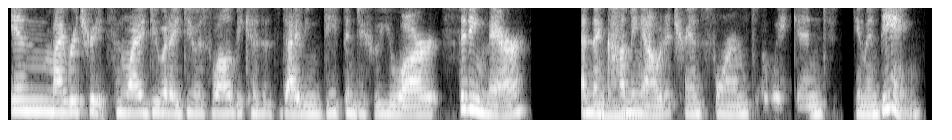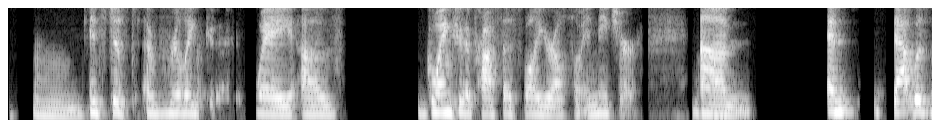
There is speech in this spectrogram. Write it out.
in my retreats and why i do what i do as well because it's diving deep into who you are sitting there and then mm. coming out a transformed awakened human being mm. it's just a really good way of going through the process while you're also in nature mm-hmm. um, and that was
